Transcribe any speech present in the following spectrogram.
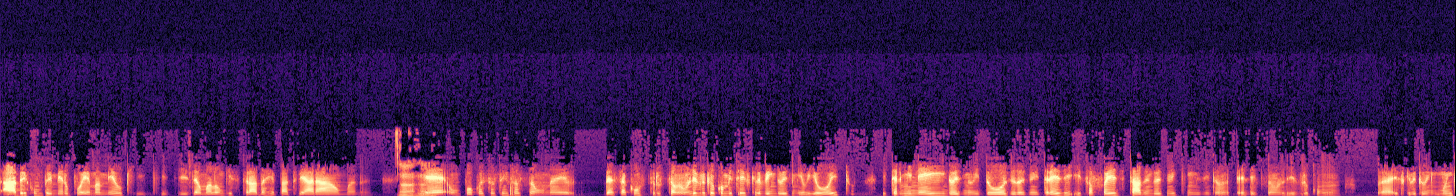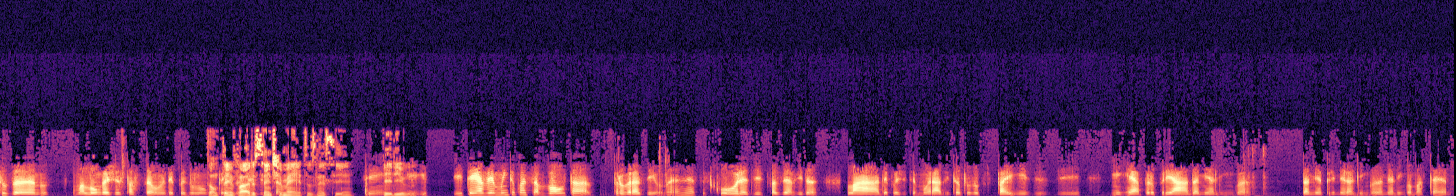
abre com o primeiro poema meu que, que diz é uma longa estrada repatriar a alma, né? Uhum. E é um pouco essa sensação, né? Dessa construção. É um livro que eu comecei a escrever em 2008 e terminei em 2012, 2013 e só foi editado em 2015. Então ele foi um livro com é, escrito em muitos anos, uma longa gestação e depois um longo Então tem vários sentimentos nesse Sim, período. E, e, tem a ver muito com essa volta para o Brasil, né? Essa escolha de fazer a vida lá depois de ter morado em tantos outros países, de me reapropriar da minha língua, da minha primeira língua, da minha língua materna.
